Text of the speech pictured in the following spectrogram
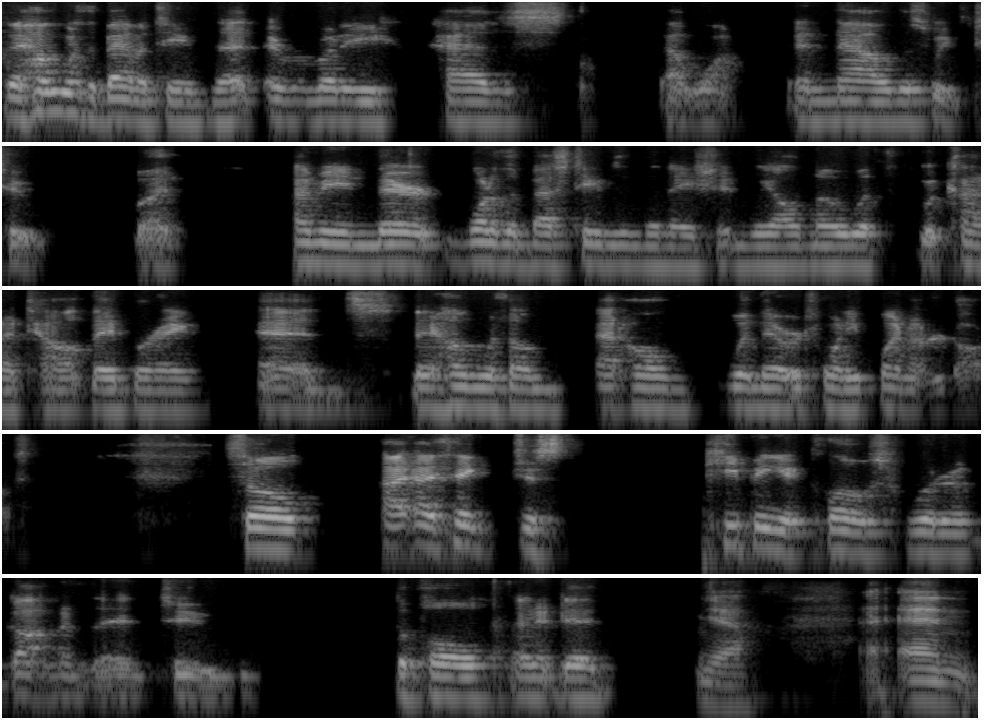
they hung with the Bama team that everybody has that one, and now this week too. But I mean, they're one of the best teams in the nation. We all know what what kind of talent they bring and they hung with them at home when they were 20 point underdogs. So I, I think just keeping it close would have gotten them into the poll, and it did. Yeah. And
